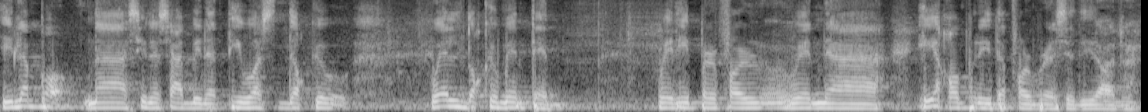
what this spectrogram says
yun lang po na sinasabi that he was docu- well documented when he performed when uh, he accompanied the former president, Your Honor.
